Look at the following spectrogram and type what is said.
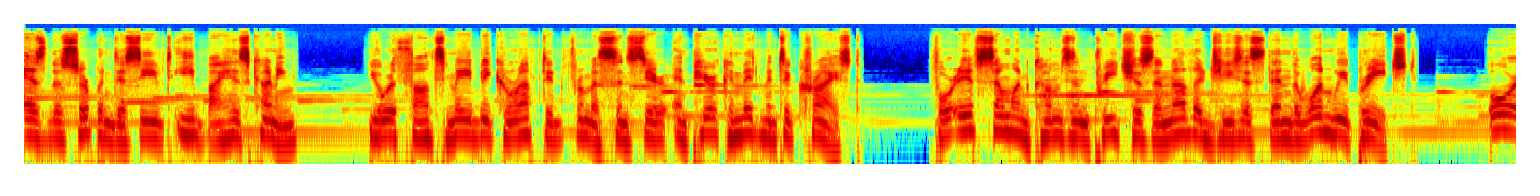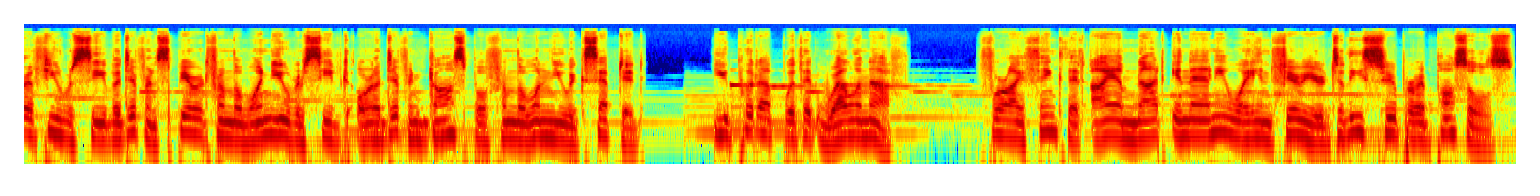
as the serpent deceived Eve by his cunning, your thoughts may be corrupted from a sincere and pure commitment to Christ. For if someone comes and preaches another Jesus than the one we preached, or if you receive a different spirit from the one you received or a different gospel from the one you accepted, you put up with it well enough. For I think that I am not in any way inferior to these super apostles.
